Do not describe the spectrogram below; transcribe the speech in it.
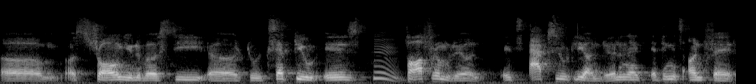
um, a strong university uh, to accept you is hmm. far from real. It's absolutely unreal, and I, I think it's unfair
